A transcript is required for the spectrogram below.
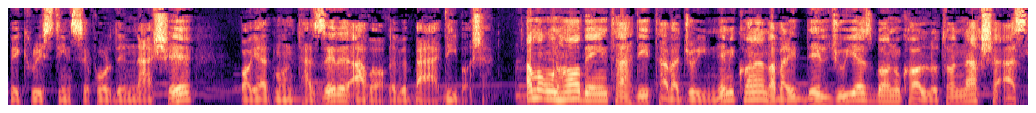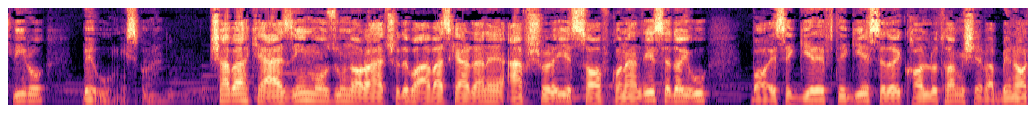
به کریستین سپرده نشه باید منتظر عواقب بعدی باشن. اما اونها به این تهدید توجهی نمی‌کنن و برای دلجویی از بانو کارلوتا نقش اصلی رو به او میسپرن شبه که از این موضوع ناراحت شده با عوض کردن افشوره صاف کننده صدای او باعث گرفتگی صدای کارلوتا میشه و به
